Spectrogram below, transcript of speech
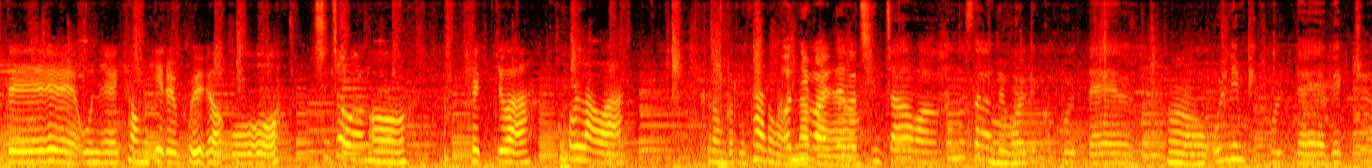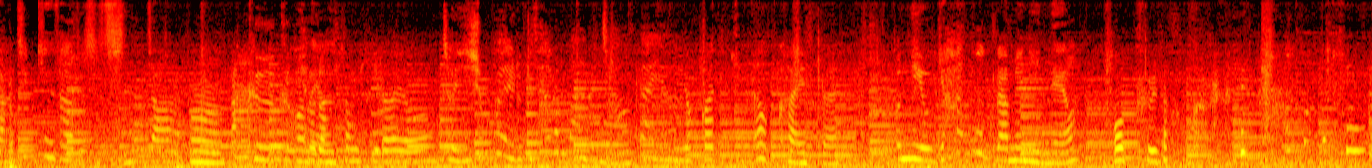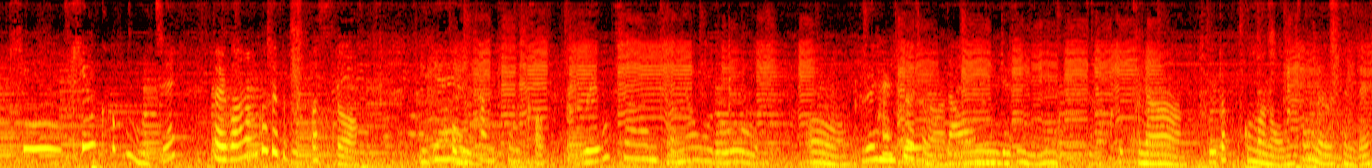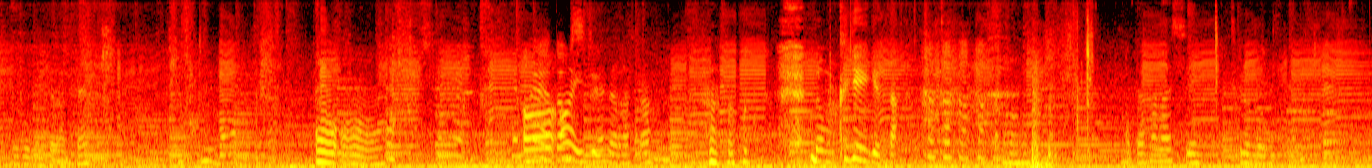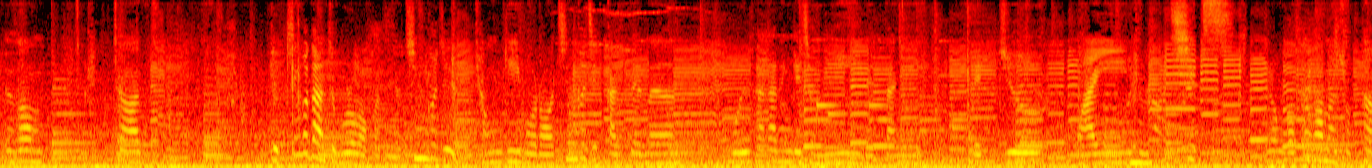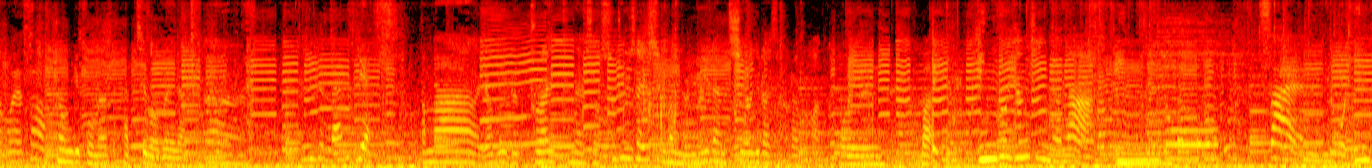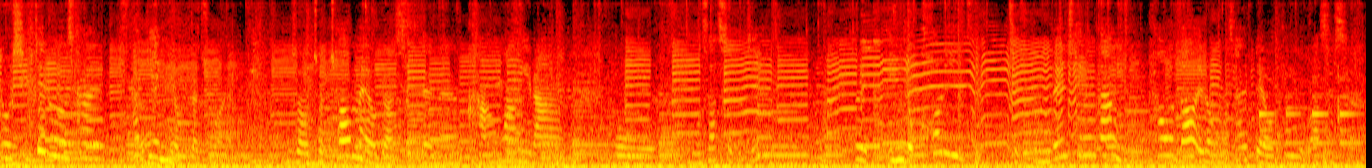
다들 오늘 경기를 보려고 진짜 많네. 어 맥주와 콜라와 그런 거를 사러 왔나 언니 봐요. 말대로 진짜 막 한국 사람들 어. 월드컵 볼 때, 응. 어, 올림픽 볼 때 맥주랑 치킨 사듯이 진짜 응. 딱 그 줄 그거네요. 엄청 길어요. 저 이 슈퍼에 이렇게 사람 많은 거 처음 봐요. 여기까지 쭉 가 있어요. 언니 여기 한국 라면이 있네요. 어 불닭 킹킹 킹컵은 뭐지? 나 이거 한국에서 못 봤어. 이게 곰탕 킹컵. 외국 사람 전용으로 어 브랜드에서 나오는 게 좀 있는 것 같더라고요. 그렇구나. 불닭볶음만은 엄청 매울 텐데 외국인들한테. 어 어. 어, 어, 햄버거 이제 들어갔어. 너무 크게 얘기했다. 어. 다들 하나씩 들어보겠습니다. 그래서 제가 그 친구들한테 물어봤거든요. 친구 집 경기 보러 친구 집 갈 때는 뭘 사가는 게 좋니? 그랬더니 맥주, 와인, 음. chips 이런 거 사가면 좋다고 해서 경기 보면서 같이 먹으려고. yes. 아마 여기가 브라이튼에서 술을 살 수 있는 유일한 지역이라서 그런 것 같아요. 거의 막 인도 향신료나 인도 쌀, 뭐 인도 식재료 사, 사기에는 여기가 좋아요. 그래서 저 처음에 여기 왔을 때는 강황이랑 뭐, 뭐 샀었지? 그 인도 커리 제품들, 생강, 파우더 이런 거 살 때 여기 왔었어요.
